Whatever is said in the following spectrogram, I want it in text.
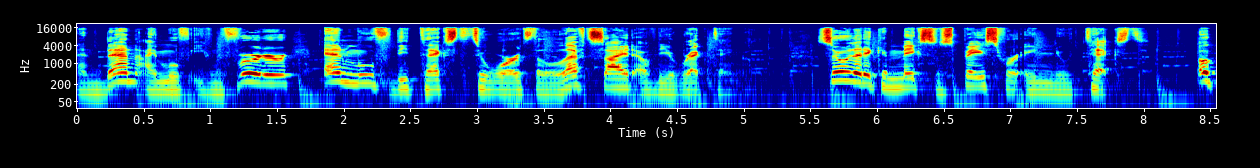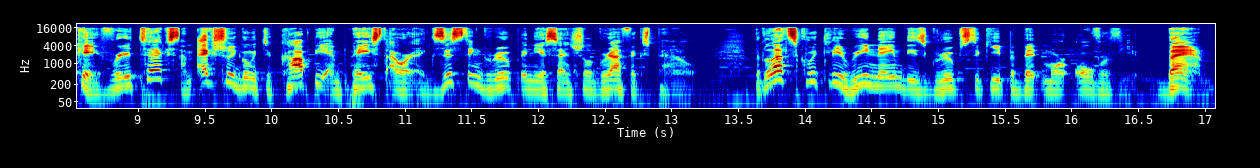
and then I move even further and move the text towards the left side of the rectangle, so that it can make some space for a new text. Okay, for the text, I'm actually going to copy and paste our existing group in the Essential Graphics panel. But let's quickly rename these groups to keep a bit more overview. Bam!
